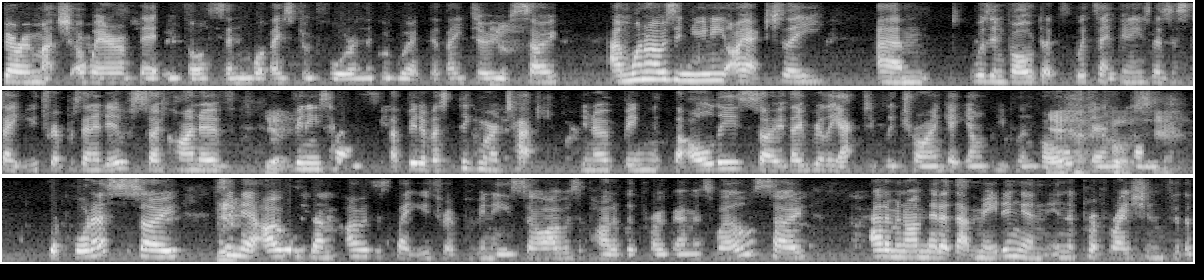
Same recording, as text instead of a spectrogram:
very much aware of their ethos and what they stood for and the good work that they do. Yeah. So, um, when I was in uni, I actually um, was involved at, with St Vinnie's as a state youth representative. So, kind of, yeah. Vinnie's has a bit of a stigma attached, you know, being the oldies. So they really actively try and get young people involved yeah, and course, um, support us. So so yeah, I was um, I was a state youth rep for Vinnie, so I was a part of the program as well. So Adam and I met at that meeting, and in the preparation for the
